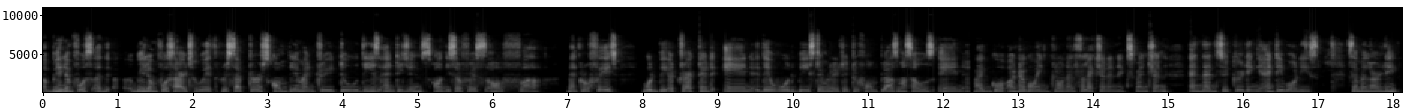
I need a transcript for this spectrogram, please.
uh, B, B lymphocytes with receptors complementary to these antigens on the surface of uh, macrophage would be attracted and they would be stimulated to form plasma cells and undergoing clonal selection and expansion and then secreting antibodies. Similarly,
